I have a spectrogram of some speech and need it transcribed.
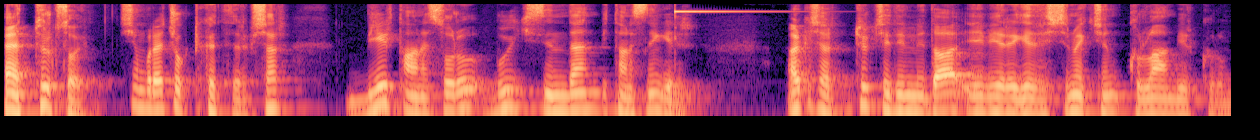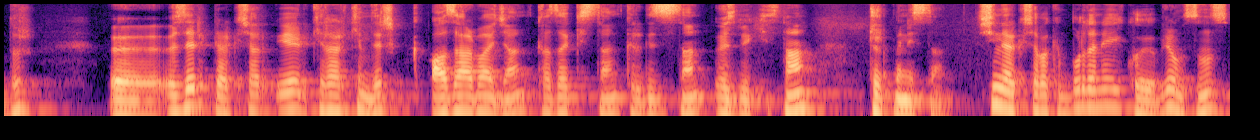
Evet Türksoy. Şimdi buraya çok dikkat edin arkadaşlar. Bir tane soru bu ikisinden bir tanesine gelir. Arkadaşlar Türkçe dilini daha iyi bir yere geliştirmek için kurulan bir kurumdur. Ee, özellikle arkadaşlar üye ülkeler kimdir? Azerbaycan, Kazakistan, Kırgızistan, Özbekistan, Türkmenistan. Şimdi arkadaşlar bakın burada neyi koyuyor biliyor musunuz?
